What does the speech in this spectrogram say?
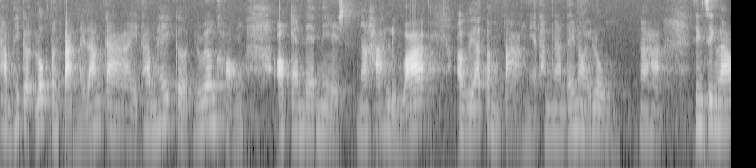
ทำให้เกิดโรคต่างๆ ในร่างกายทำให้เกิดในเรื่องของ organ damage นะคะหรือว่าอวัยวะต่างๆเนี่ยทำงานได้น้อยลงนะคะ จริงๆแล้ว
